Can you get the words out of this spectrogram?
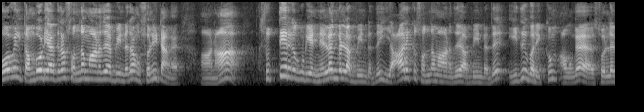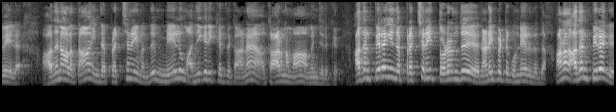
கோவில் கம்போடியாவுக்கு தான் சொந்தமானது அப்படின்றத அவங்க சொல்லிட்டாங்க. ஆனால் சுற்றி இருக்கக்கூடிய நிலங்கள் அப்படின்றது யாருக்கு சொந்தமானது அப்படின்றது இது வரைக்கும் அவங்க சொல்லவே இல்லை. அதனால தான் இந்த பிரச்சனை வந்து மேலும் அதிகரிக்கிறதுக்கான காரணமாக அமைஞ்சிருக்கு. அதன் பிறகு இந்த பிரச்சனை தொடர்ந்து நடைபெற்று கொண்டே இருந்தது. ஆனால் அதன் பிறகு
